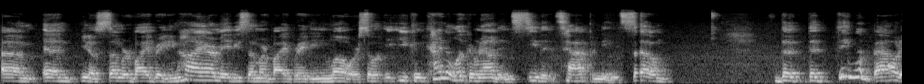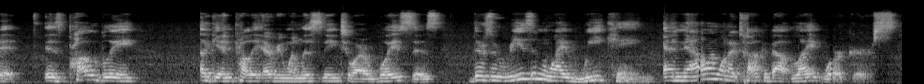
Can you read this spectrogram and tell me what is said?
Um, and you know some are vibrating higher maybe some are vibrating lower. So you can kind of look around and see that it's happening. So the the thing about it is probably again probably everyone listening to our voices there's a reason why we came. And now I want to talk about light workers.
